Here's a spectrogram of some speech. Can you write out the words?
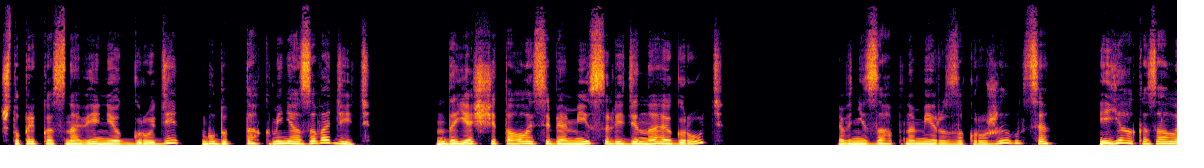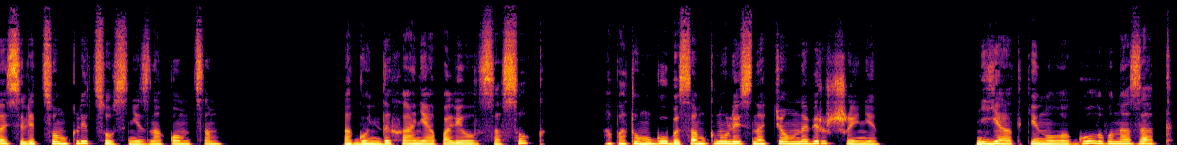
что прикосновения к груди будут так меня заводить. Да я считала себя мисс Ледяная грудь. Внезапно мир закружился, и я оказалась лицом к лицу с незнакомцем. Огонь дыхания опалил сосок, а потом губы сомкнулись на темной вершине. Я откинула голову назад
